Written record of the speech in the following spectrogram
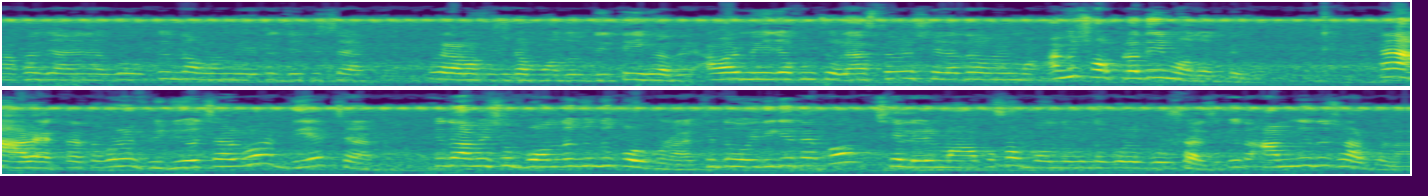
থাকা যায় না গো কিন্তু আমার মেয়ে তো যেতে চায়। এবার আমাকে সেটা মদত দিতেই হবে। আবার মেয়ে যখন চলে আসতে হবে, সেটা তো আমি আমি সবটাতেই মদত দেবো। হ্যাঁ আর একটা একটা করে ভিডিও ছাড়বো দিয়ে চা- কিন্তু আমি সব বন্ধ কিন্তু করব না। কিন্তু ওইদিকে দেখো, ছেলের মা সব বন্ধ বন্ধ করে বসে আছে। কিন্তু আমি কিন্তু ছাড়বো না।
